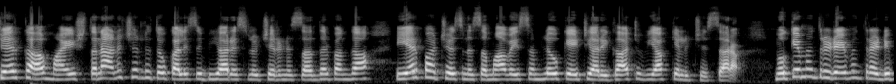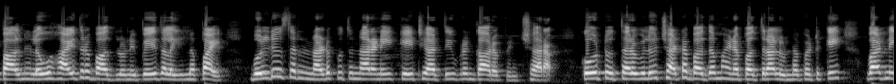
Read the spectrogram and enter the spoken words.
చేర్క మహేష్ తన అనుచరులతో కలిసి బీఆర్ఎస్లో చేరిన సందర్భంగా ఏర్పాటు చేసిన సమావేశంలో కేటీఆర్ ఘాటు వ్యాఖ్యలు చేశారు. ముఖ్యమంత్రి రేవంత్ రెడ్డి పాలనలో హైదరాబాద్లోని పేదల ఇళ్ళపై బుల్డోజర్లు నడుపుతున్నారని కేటీఆర్ తీవ్రంగా ఆరోపించారు. కోర్టు ఉత్తర్వులు చట్టబద్ధమైన పత్రాలు ఉన్నప్పటికీ వాటిని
